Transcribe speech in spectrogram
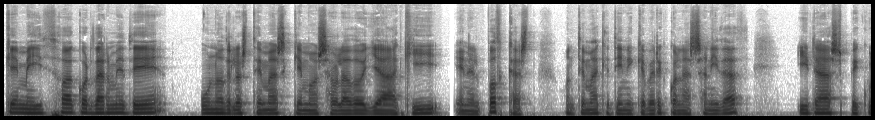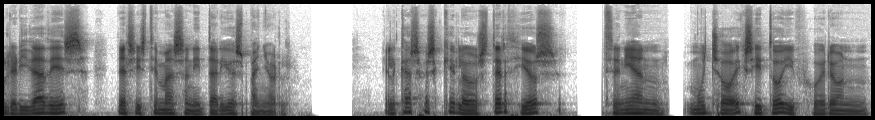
que me hizo acordarme de uno de los temas que hemos hablado ya aquí en el podcast, un tema que tiene que ver con la sanidad y las peculiaridades del sistema sanitario español. El caso es que los tercios tenían mucho éxito y fueron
